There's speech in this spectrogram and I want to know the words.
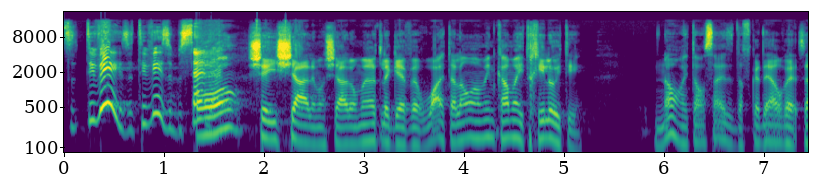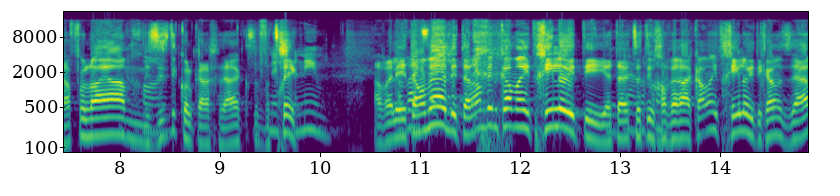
זה טבעי, זה טבעי, זה בסדר. או שאישה, למשל, אומרת לגבר, וואי, אתה לא מאמין כמה התחילו איתי. נור, הייתה עושה את זה דווקא די הרבה. זה אף פעם לא היה מזיז לי כל כך, זה היה קצת לפני מצחיק. שנים. אבל היא הייתה אומרת לי, אתה לא מבין כמה התחילו איתי, הייתה גם יוצאת עם נכון. חברה, כמה התחילו איתי, כמה, זה היה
